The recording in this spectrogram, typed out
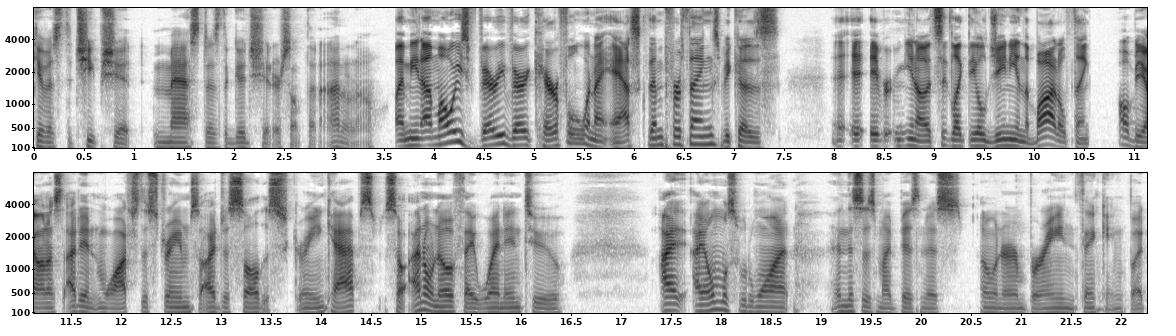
give us the cheap shit masked as the good shit or something. I don't know. I mean, I'm always very, very careful when I ask them for things because it, it you know, it's like the old genie in the bottle thing. I'll be honest, I didn't watch the stream, so I just saw the screen caps. So I don't know if they went into I I almost would want and this is my business owner brain thinking, but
